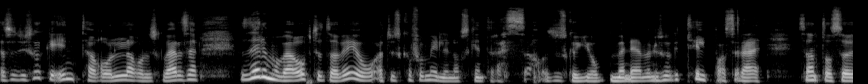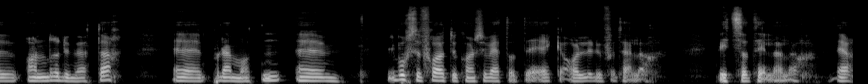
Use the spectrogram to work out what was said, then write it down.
Altså, du skal ikke innta roller, og du skal være deg selv. Altså, det du må være opptatt av, er jo at du skal formidle norske interesser, og du skal jobbe med det, men du skal ikke tilpasse deg sant, altså andre du møter, eh, på den måten. Eh, bortsett fra at du kanskje vet at det er ikke alle du forteller vitser til, eller ja.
